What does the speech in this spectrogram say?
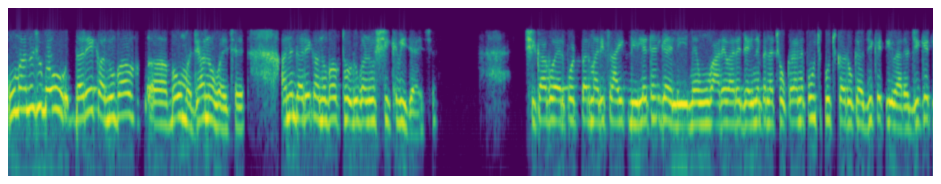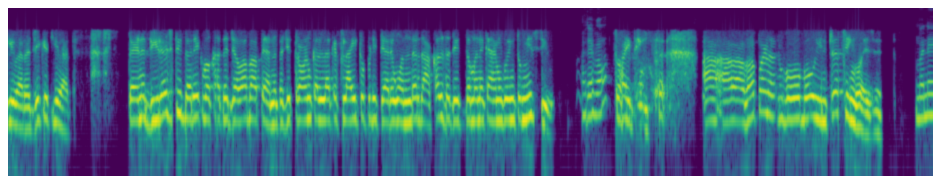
હું માનું છું બહુ દરેક અનુભવ બહુ મજાનો હોય છે. અને દરેક અનુભવ થોડું ઘણું શીખવી જાય છે. શિકાગો એરપોર્ટ પર મારી ફ્લાઇટ ડીલે થઈ ગયેલી ને હું વારે વારે જઈને પેલા છોકરાને પૂછપૂછ કરું કે હજી કેટલી વાર હજી કેટલી વાર હજી કેટલી વાર. તો એને ધીરજથી દરેક વખતે જવાબ આપ્યા અને પછી ત્રણ કલાકે ફ્લાઇટ ઉપડી ત્યારે હું અંદર દાખલ થતી તો મને કે I am going to miss you અરે વાહ. સો આઈ થિંક આ આવા પણ બહુ બહુ ઇન્ટરેસ્ટિંગ હોય છે. મને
